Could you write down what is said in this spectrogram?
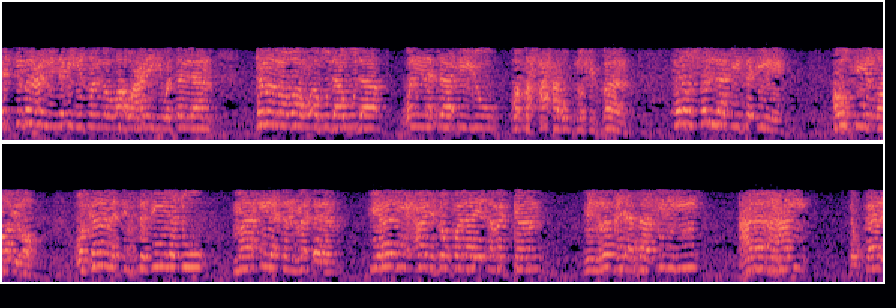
اتباعا للنبي صلى الله عليه وسلم كما رواه أبو ب داود والنسائي وصححه ابن حبان. فلو صلى في سفينة أو في طائرة وكانت السفينة مائلة مثلا في هذه الحالة سوف لا يتمكن من رفع أسافله على أعاليه لو كانت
